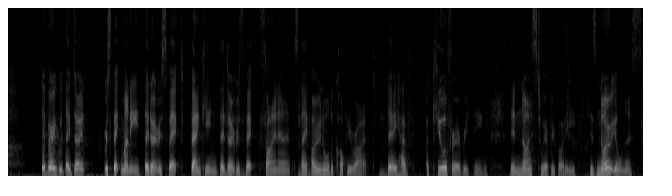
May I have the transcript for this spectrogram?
they're very good. They don't respect money. They don't respect banking. They don't respect finance. They own all the copyright. They have a cure for everything. They're nice to everybody. There's no illness.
